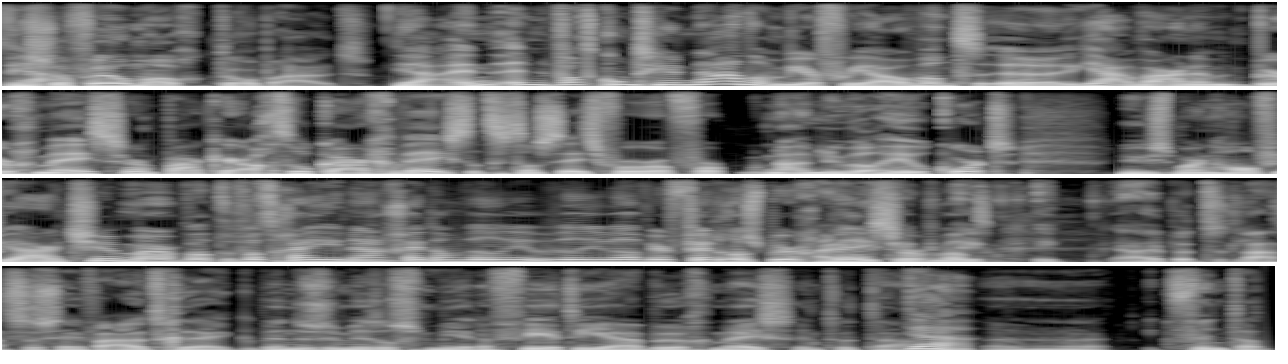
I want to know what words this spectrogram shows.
Ja. Zoveel mogelijk erop uit. Ja, en, en wat komt hierna dan weer voor jou? Want eh ja, Waarnem burgemeester, een paar keer achter elkaar geweest. Dat is dan steeds voor, voor nou nu wel heel kort. Nu is het maar een half jaartje. Maar wat, wat ga je hierna? Ga je dan wil je, wil je wel weer verder als burgemeester? Ik, ik, Want ik, ik heb het het laatste eens even uitgerekend. Ik ben dus inmiddels meer dan 14 jaar burgemeester in totaal. Ja. Eh, ik vind dat,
